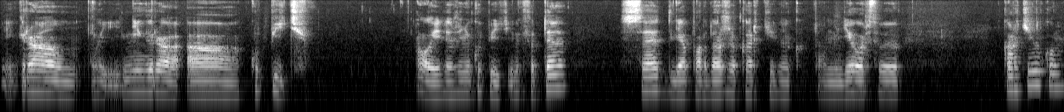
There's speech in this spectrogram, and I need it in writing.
игра, ой, не игра, а купить ой, даже не купить, NFT сет для продажи картинок. Там делаешь свою картинку,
